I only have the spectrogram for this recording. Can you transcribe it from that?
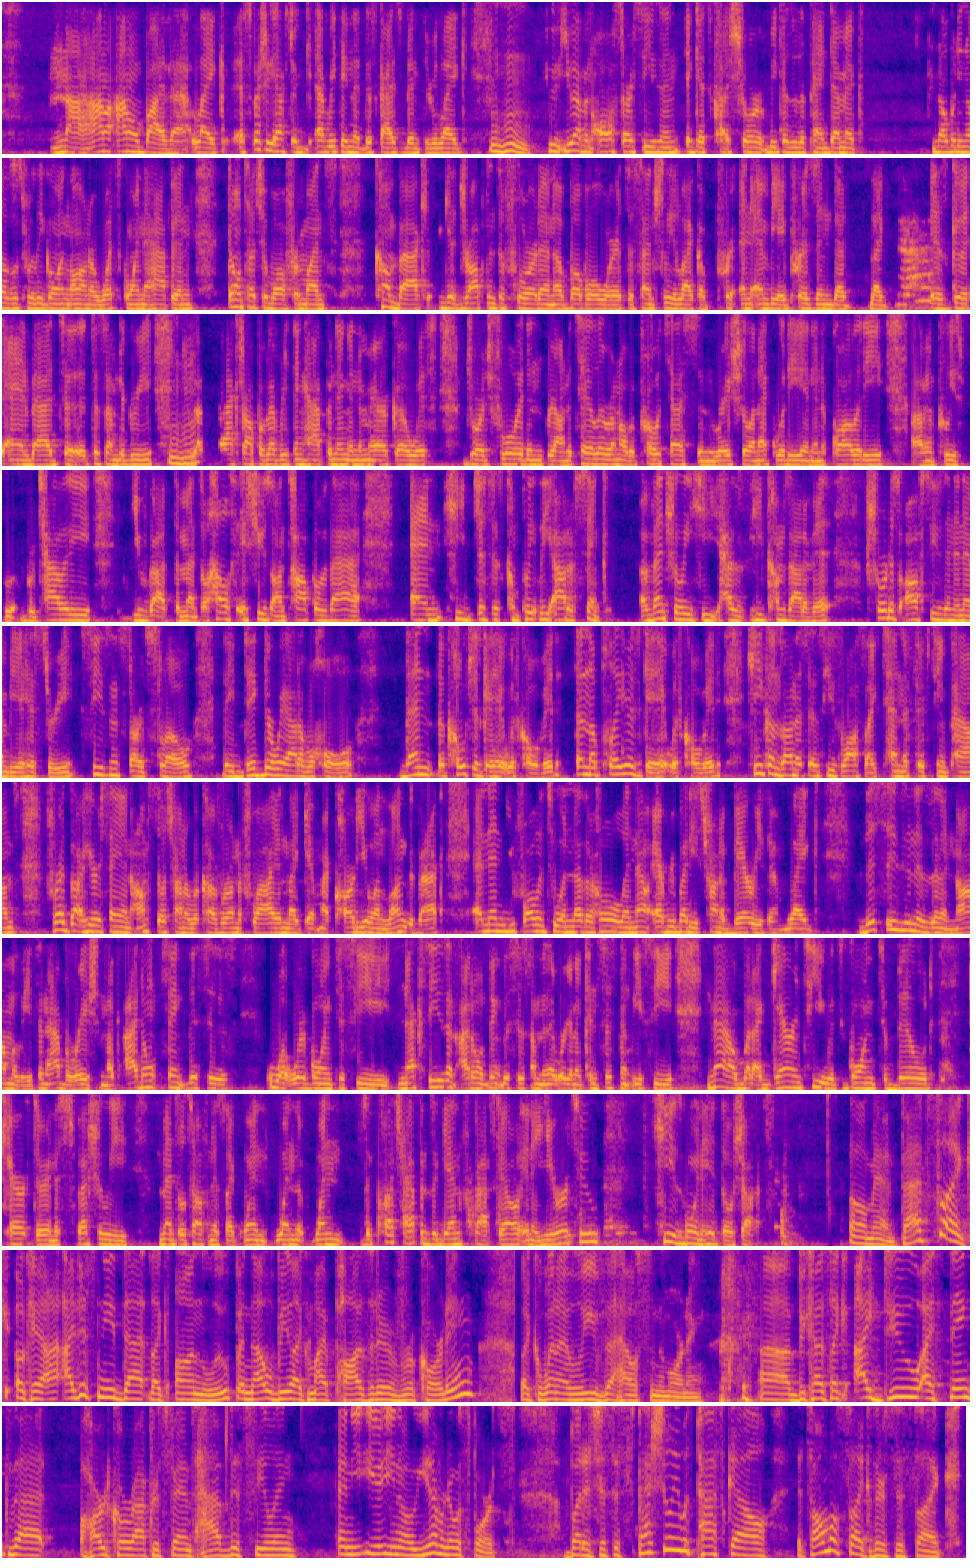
Nah, I don't, I don't buy that. Like, especially after everything that this guy's been through. Like, mm-hmm. you, you have an all star season, it gets cut short because of the pandemic. Nobody knows what's really going on or what's going to happen. Don't touch a ball for months. Come back, get dropped into Florida in a bubble where it's essentially like a pr- an NBA prison that like is good and bad to to some degree. You got the backdrop of everything happening in America with George Floyd and Breonna Taylor and all the protests and racial inequity and inequality um, and police br- brutality. You've got the mental health issues on top of that, and he just is completely out of sync eventually he has he comes out of it. Shortest offseason in nba history. Season starts slow. They dig their way out of a hole then the coaches get hit with covid. Then the players get hit with covid. He comes on and says he's lost like 10 to 15 pounds. Fred's out here saying i'm still trying to recover on the fly and like get my cardio and lungs back. And then you fall into another hole and now everybody's trying to bury them. Like this season is an anomaly. It's an aberration. Like i don't think this is what we're going to see next season. I don't think this is something that we're going to consistently see now, but I guarantee you it's going to build character and especially mental toughness. Like when when the, when the clutch happens again for Pascal in a year or two, he is going to hit those shots. Oh man, that's like okay. I, I just need that like on loop, and that will be like my positive recording, like when I leave the house in the morning, uh, because like I do. I think that hardcore Raptors fans have this feeling, and you you know you never know with sports, but it's just especially with Pascal, it's almost like there's this like,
